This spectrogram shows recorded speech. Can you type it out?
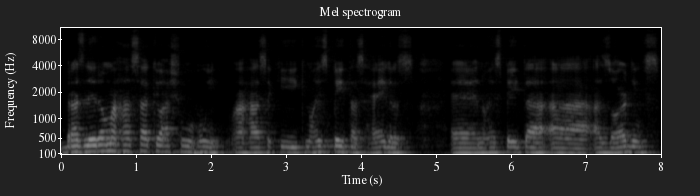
brasileiro é uma raça que eu acho ruim, uma raça que, que não respeita as regras, é, não respeita a, as ordens.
